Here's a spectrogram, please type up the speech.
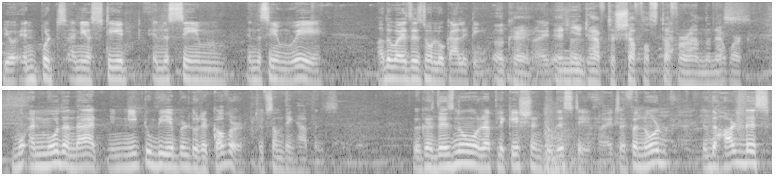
your inputs and your state in the same in the same way. Otherwise, there's no locality. okay, Right. and So- you'd have to shuffle stuff around the network. And more than that, you need to be able to recover if something happens, because there's no replication to this state, right? So if a node, if the hard disk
